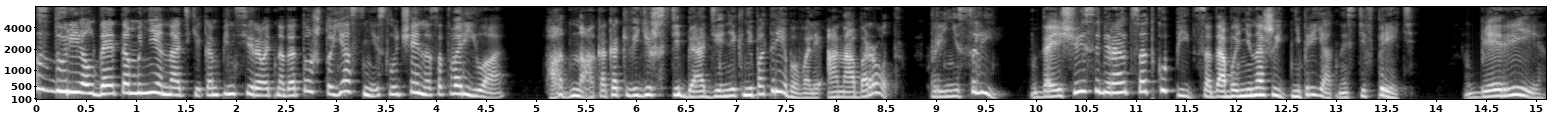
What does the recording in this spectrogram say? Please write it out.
«Сдурел, да это мне, Надьке, компенсировать надо то, что я с ней случайно сотворила». Однако, как видишь, с тебя денег не потребовали, а наоборот, принесли. Да еще и собираются откупиться, дабы не нажить неприятности впредь. Бери,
